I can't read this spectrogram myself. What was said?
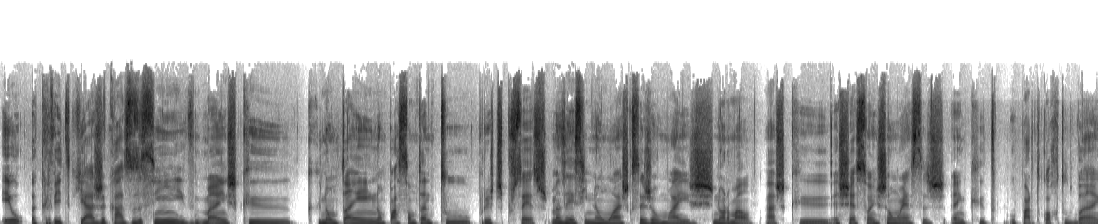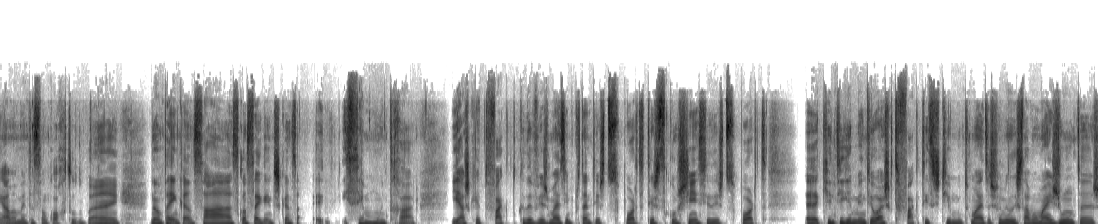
Eu acredito que haja casos assim e de mães que, que não têm, não passam tanto por estes processos. Mas é assim, não acho que seja o mais normal. Acho que as exceções são essas em que o parto corre tudo bem, a amamentação corre tudo bem, não têm cansaço, conseguem descansar. É, isso é muito raro. E acho que é de facto cada vez mais importante este suporte, ter-se consciência deste suporte eh, que antigamente eu acho que de facto existia muito mais. As famílias estavam mais juntas,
